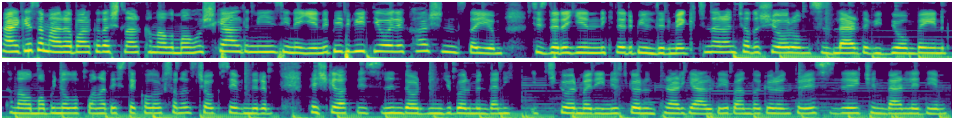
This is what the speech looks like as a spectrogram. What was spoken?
Herkese merhaba arkadaşlar kanalıma hoş geldiniz. Yine yeni bir video ile karşınızdayım. Sizlere yenilikleri bildirmek için her an çalışıyorum. Sizler de videomu beğenip kanalıma abone olup bana destek olursanız çok sevinirim. Teşkilat dizisinin dördüncü bölümünden hiç, görmediğiniz görüntüler geldi. Ben de görüntüleri sizler için derledim.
